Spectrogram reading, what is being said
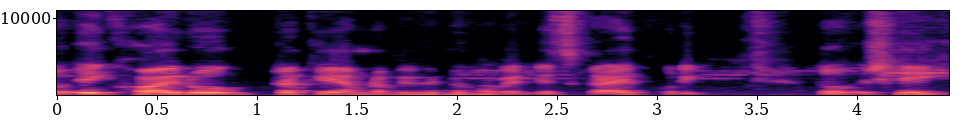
তো এই ক্ষয় রোগটাকে আমরা বিভিন্নভাবে ডিসক্রাইব করি। তো সেই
